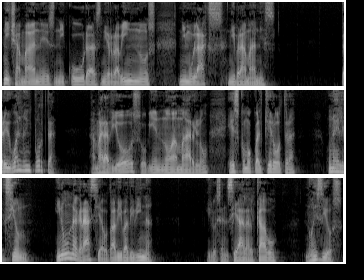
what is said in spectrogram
Ni chamanes, ni curas, ni rabinos, ni mulaks, ni brahmanes. Pero igual no importa. Amar a Dios o bien no amarlo es como cualquier otra, una elección y no una gracia o dádiva divina. Y lo esencial, al cabo, no es Dios,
